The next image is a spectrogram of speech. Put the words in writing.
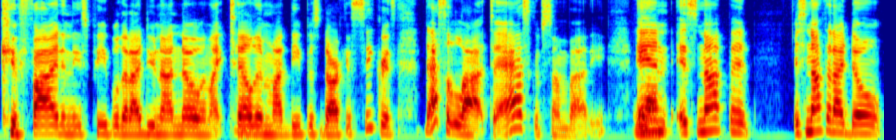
confide in these people that I do not know and like tell yeah. them my deepest darkest secrets. That's a lot to ask of somebody, yeah. and it's not that it's not that I don't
